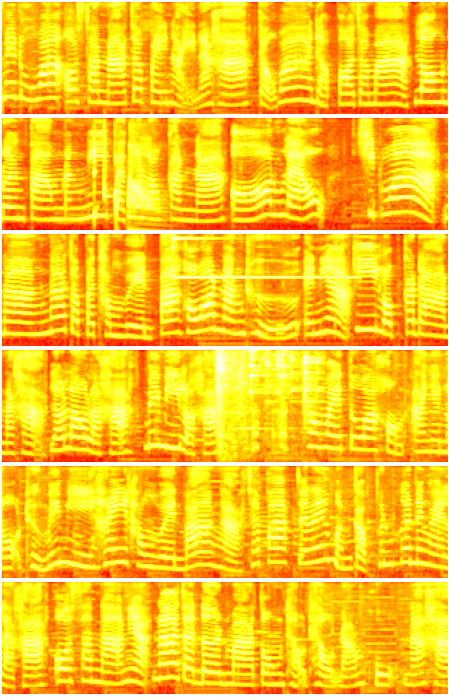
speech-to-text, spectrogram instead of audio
ไม่รู้ว่าโอซานะจะไปไหนนะคะ แต่ว่าเดี๋ยวปอจะมา ลองเดินตามนางนี่ไปก็แล้วกันนะ อ๋อ รู้แล้ว คิดว่านางน่าจะไปทำเวรป้าเพราะว่านางถือไอเนี่ยที่ลบกระดานนะคะ แล้วเราล่ะคะ ไม่มีหรอคะทำไมตัวของอายโนะถึงไม่มีให้ทำเวรบ้างอะ่ะ ใช่ปะจะได้เหมือนกับเพื่อนๆยังไงล่ะคะ โอซานะเนี่ยน่าจะเดินมาตรงแถวแถวๆน้ำพุนะคะ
